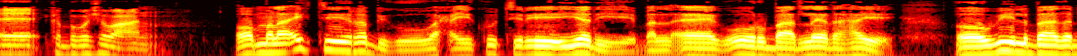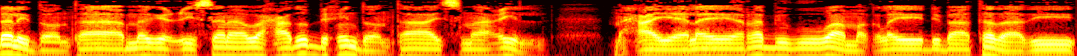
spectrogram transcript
ee ka bogasho wacan. Oo malaa'igtii rabbigu waxay ku tiri iyadii bal eeg uur baad leedahay. Oo wiil baad dhali doontaa. Magaciisana waxaad u bixin doontaa ismaaciil. Maxaa yeelay rabbigu waa maqlay dhibaatadaadii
